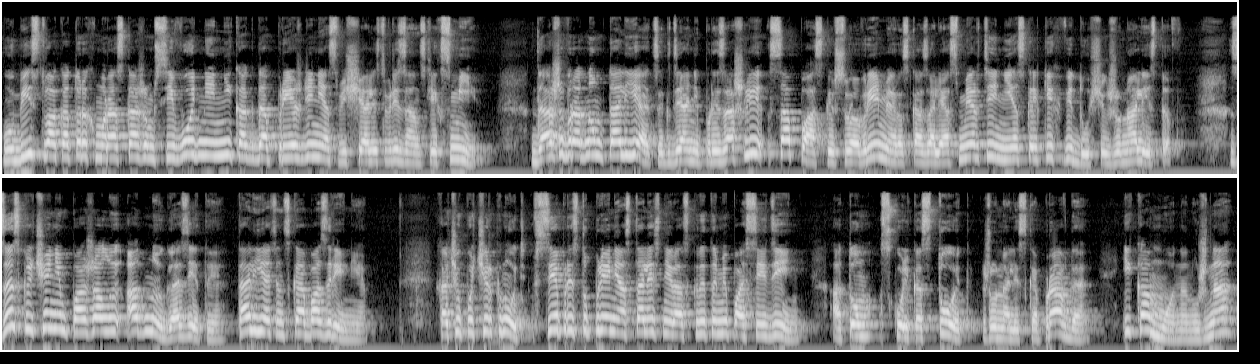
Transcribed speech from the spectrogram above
Убийства, о которых мы расскажем сегодня, никогда прежде не освещались в рязанских СМИ. Даже в родном Тольятти, где они произошли, с опаской в свое время рассказали о смерти нескольких ведущих журналистов. За исключением, пожалуй, одной газеты – «Тольяттинское обозрение». Хочу подчеркнуть, все преступления остались нераскрытыми по сей день. О том, сколько стоит журналистская правда и кому она нужна,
